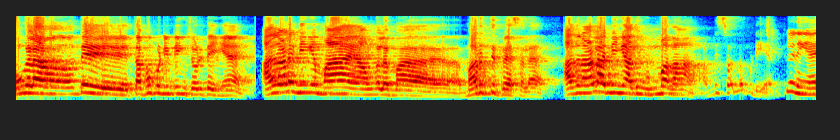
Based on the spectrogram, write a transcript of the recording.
உங்களை அவங்க வந்து தப்பு பண்ணிட்டீங்கன்னு சொல்லிட்டீங்க. அதனால நீங்க அவங்கள மறுத்து பேசல. அதனால நீங்க அது உண்மைதான். அப்படி சொல்ல முடியாது. இல்ல நீங்க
